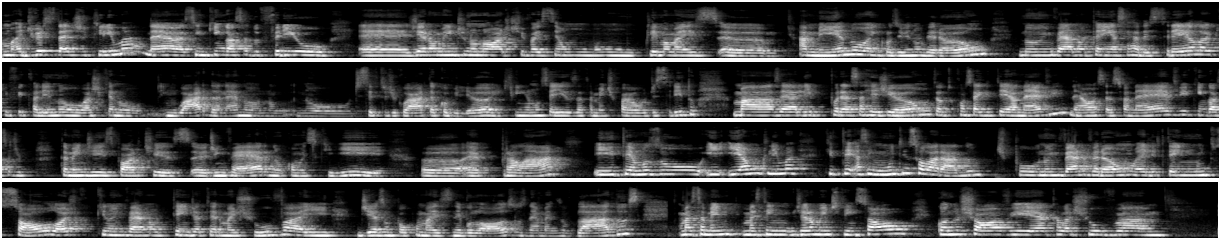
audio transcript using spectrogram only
uma diversidade de clima, né? Assim, quem gosta do frio, é, geralmente no norte vai ser um, um clima mais uh, ameno, inclusive no verão. No inverno tem a Serra da Estrela, que fica ali no, acho que é no, em Guarda, né? No, no, no distrito de Guarda, Covilhã, enfim, eu não sei exatamente qual é o distrito, mas é ali por essa região, então tu consegue ter a neve, né? O acesso à neve. Quem gosta de, também de esportes eh, de inverno, como esqui, ah, é pra lá. E temos o. E, e, é um clima que tem, assim, muito ensolarado. Tipo, no inverno, verão, ele tem muito sol. Lógico que no inverno tende a ter mais chuva e dias um pouco mais nebulosos, né? Mais nublados. Mas também, mas tem, geralmente tem sol. Quando chove, é aquela chuva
